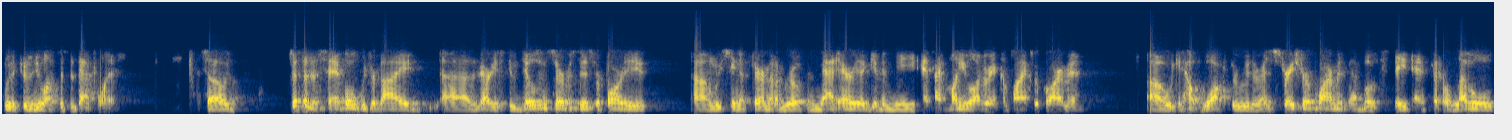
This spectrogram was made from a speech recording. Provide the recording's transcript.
through the nuances at that point. So just as a sample, we provide uh, various due diligence services for parties. Um, we've seen a fair amount of growth in that area given the anti-money laundering compliance requirements. Uh, we can help walk through the registration requirements at both state and federal levels.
